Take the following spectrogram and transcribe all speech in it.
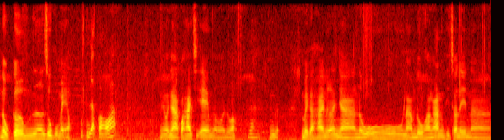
nấu cơm uh, giúp bố mẹ không? Dạ có ạ. Nhưng mà nhà có hai chị em rồi đúng không? Vâng mấy cả hai nữa là nhà nấu làm đồ hàng ăn thì cho nên là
